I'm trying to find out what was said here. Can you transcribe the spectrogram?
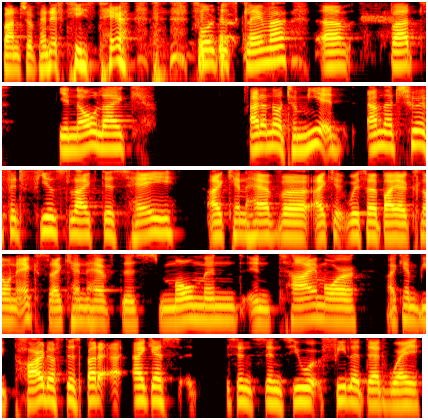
bunch of NFTs there. Full disclaimer. Um, but you know, like I don't know. To me, it, I'm not sure if it feels like this. Hey, I can have a, I can with a buy a clone X. I can have this moment in time or I can be part of this. But I, I guess since since you feel it that way,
